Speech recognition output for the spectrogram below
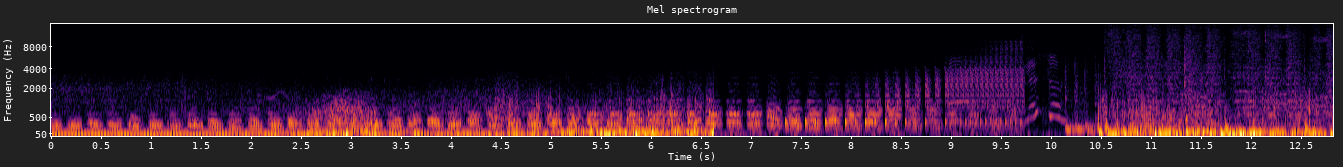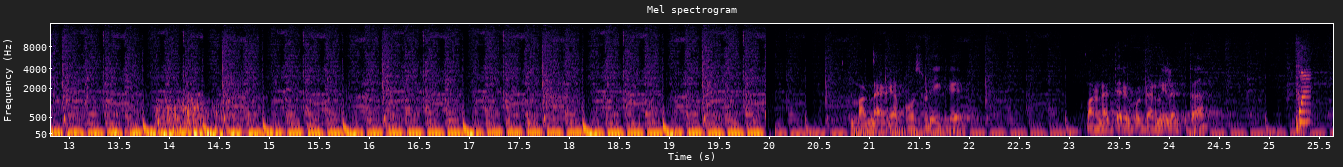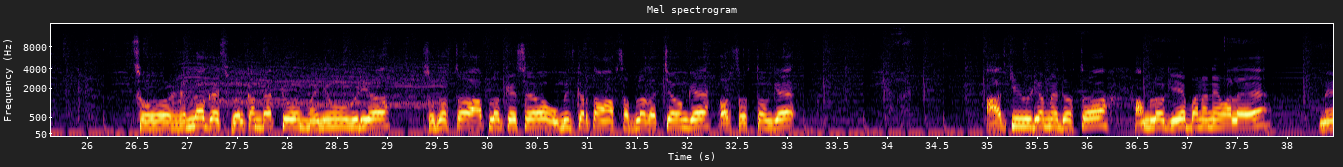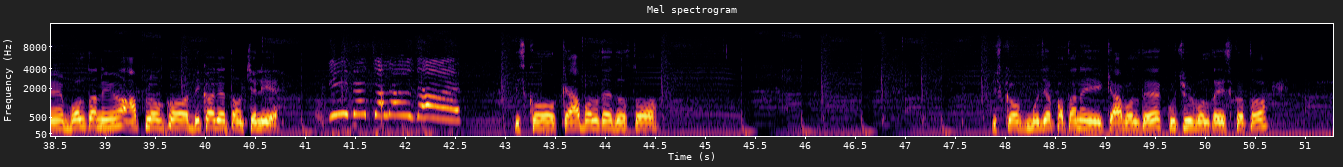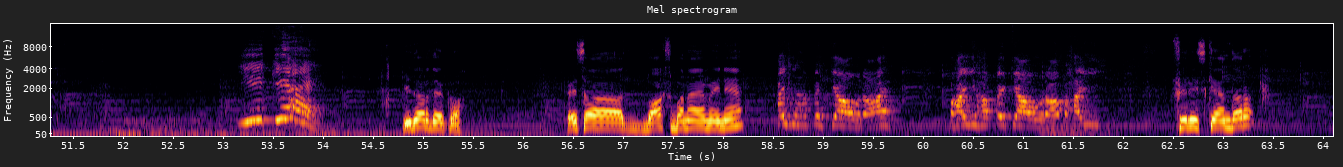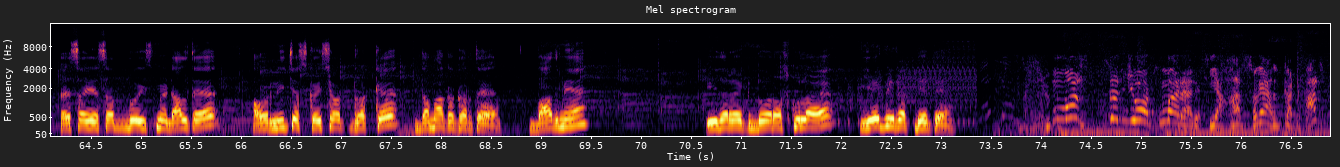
मरना है क्या भोसड़ी के? मरना तेरे को डर नहीं लगता? So hello guys welcome back to my new video so so, दोस्तों आप लोग कैसे हो? उम्मीद करता हूँ आप सब लोग अच्छे होंगे और स्वस्थ होंगे। आज की वीडियो में दोस्तों हम लोग ये बनाने वाला है। मैं बोलता नहीं हूँ आप लोग को दिखा देता हूँ। चलिए। उधर। इसको क्या बोलते हैं दोस्तों? इसको मुझे पता नहीं क्या बोलते हैं? कुछ भी बोलते हैं इसको तो। ये क्या है? इधर देखो। ऐसा बॉक्स बनाया मैंने। भाई यहाँ पे क्या हो रहा है? भाई यहाँ पे क्या हो रहा है भाई? फिर इसके अंदर ऐसा ये सब इसमें डालते हैं और नीचे स्काई शॉट रख के धमाका करते हैं। बाद में इधर एक दो रसगुल्ला है ये भी रख देते हैं। मस्त जोक मारा रे ये हंस रहे हलकट हंस।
